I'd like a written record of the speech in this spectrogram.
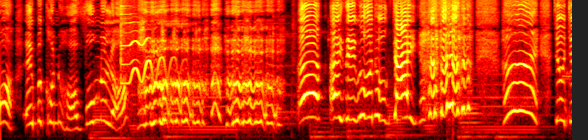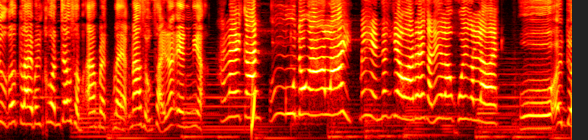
ว่า เองเป็นคนหอฟุ้งนั่นเหรอเออไอ้สิงพูดถูกใจเฮ้ยจู่ๆก็กลายเป็นคนเจ้าสำอางแปลกๆน่าสงสัยนั่นเองเนี่ย อะไรกัน งูจงอางอะไร ไม่เห็นจะเกี่ยวอะไรกับที่เราคุยกันเลยโอ้ไอ้แด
